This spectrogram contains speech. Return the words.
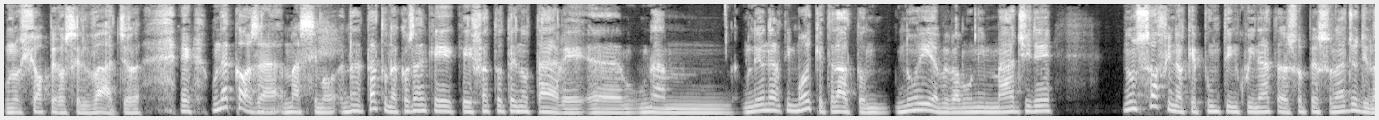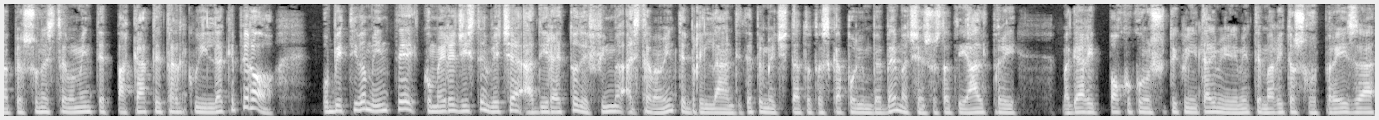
uno sciopero selvaggio. Una cosa, Massimo, tanto una cosa anche che hai fatto te notare, eh, una, un Leonard Nimoy che tra l'altro noi avevamo un'immagine non so fino a che punto inquinata dal suo personaggio di una persona estremamente pacata e tranquilla, che però obiettivamente come regista invece ha diretto dei film estremamente brillanti. Te prima hai citato Tre scapoli un bebè, ma ce ne sono stati altri magari poco conosciuti qui in Italia, mi viene in mente Marito a sorpresa,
